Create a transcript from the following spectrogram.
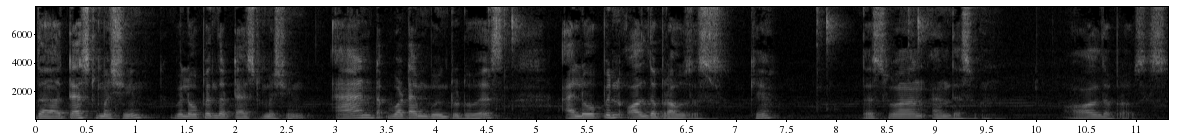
the test machine we'll open the test machine and what I'm going to do is I'll open all the browsers okay? This one and this one. All the browsers.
